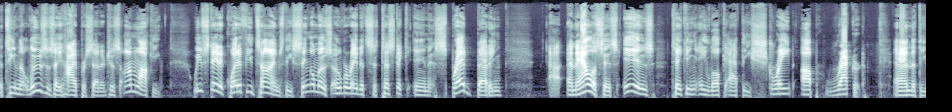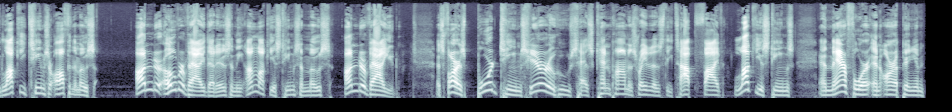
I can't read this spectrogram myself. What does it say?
a team that loses a high percentage is unlucky. We've stated quite a few times the single most overrated statistic in spread betting uh, analysis is taking a look at the straight up record, and that the lucky teams are often the most under overvalued that is, and the unluckiest teams the most undervalued. As far as board teams here, who has KenPom is rated as the top five luckiest teams, and therefore, in our opinion,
